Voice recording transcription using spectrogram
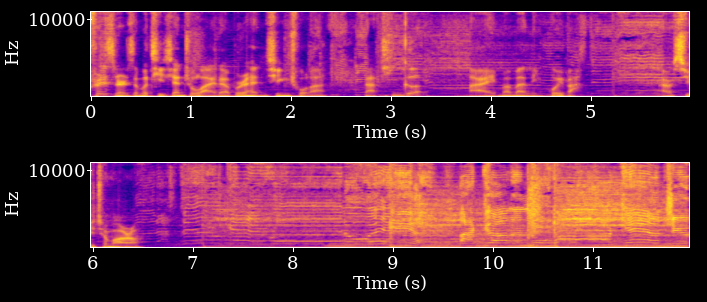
prisoner 怎么体现出来的不是很清楚了，那听歌来慢慢领会吧。I'll see you tomorrow. right away. I gotta know why can't you?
